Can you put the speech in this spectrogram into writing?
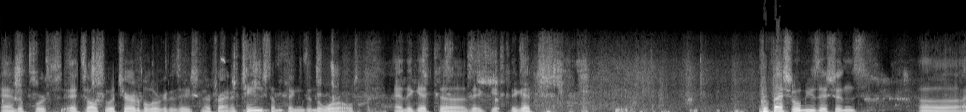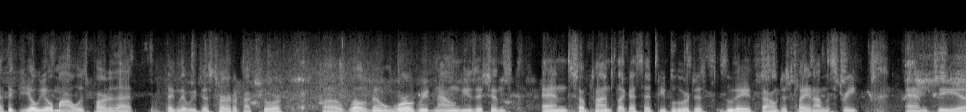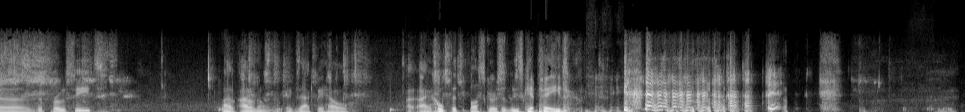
And of course, it's also a charitable organization. They're trying to change some things in the world, and they get uh, they get they get professional musicians. Uh, I think Yo-Yo Ma was part of that thing that we just heard. I'm not sure. Uh, well-known, world-renowned musicians, and sometimes, like I said, people who are just who they found just playing on the street, and the uh, the proceeds. I, I don't know exactly how. I, I hope that the buskers at least get paid.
